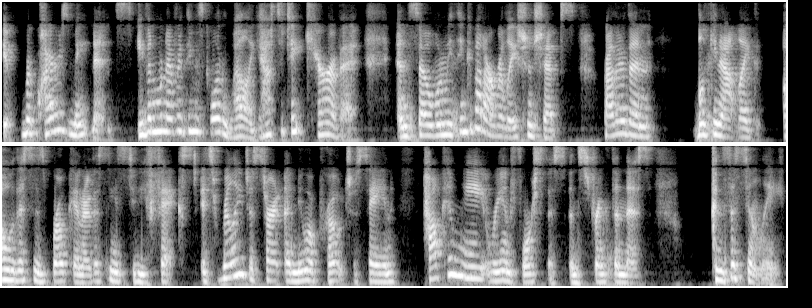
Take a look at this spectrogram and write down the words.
it requires maintenance. Even when everything's going well, you have to take care of it. And so when we think about our relationships, rather than looking at like, oh, this is broken or this needs to be fixed, it's really just start a new approach of saying, how can we reinforce this and strengthen this consistently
